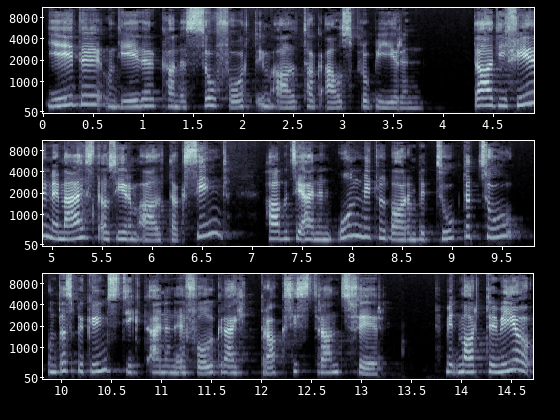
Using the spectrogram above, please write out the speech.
jede und jeder kann es sofort im Alltag ausprobieren. Da die Filme meist aus ihrem Alltag sind, haben sie einen unmittelbaren Bezug dazu und das begünstigt einen erfolgreichen Praxistransfer. Mit Martemio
